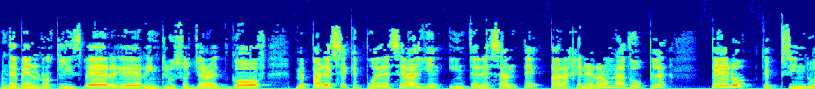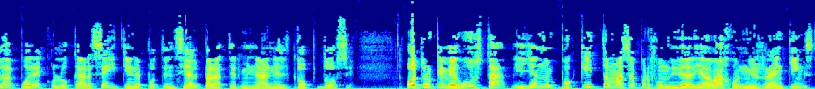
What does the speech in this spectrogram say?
de Ben Roethlisberger, incluso Jared Goff. Me parece que puede ser alguien interesante para generar una dupla, pero que sin duda puede colocarse y tiene potencial para terminar en el top 12. Otro que me gusta, y yendo un poquito más a profundidad y abajo en mis rankings,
